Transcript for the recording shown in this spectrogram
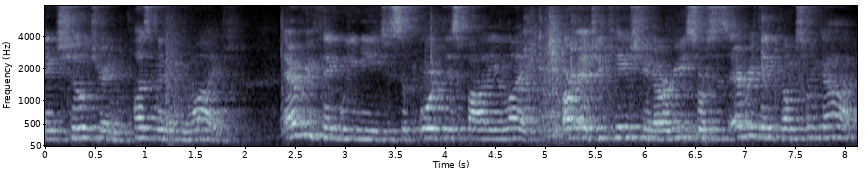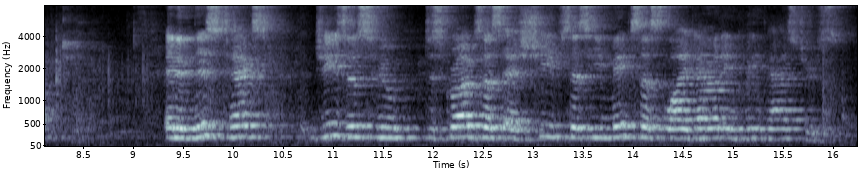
in children, husband and wife. Everything we need to support this body and life, our education, our resources, everything comes from God. And in this text, Jesus, who describes us as sheep, says he makes us lie down in green pastures.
